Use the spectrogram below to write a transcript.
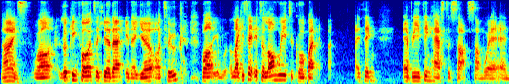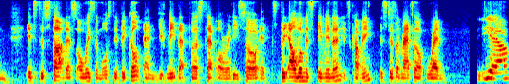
Nice. Well, looking forward to hear that in a year or two. Well, like you said, it's a long way to go, but I think everything has to start somewhere and it's the start that's always the most difficult and you've made that first step already so it's the album is imminent it's coming it's just a matter of when yeah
